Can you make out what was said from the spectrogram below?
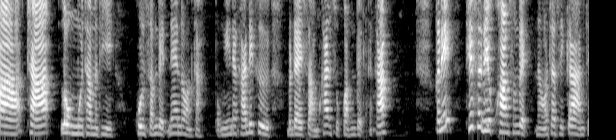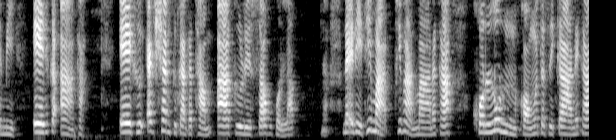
มาช้าลงมือทำทันทีคุณสำเร็จแน่นอนค่ะ ตรงนี้นะคะนี่คือบันไดสามขั้นสู่ความสำเร็จนะคะ คราวนี้ทฤษฎีความสำเร็จของอาจารย์สิการจะมี A เท่ากับ R ค่ะ A คือ action คือการกระทำ R คือ result คือผลลัพธ์นะในอดีตที่มาที่ผ่านมานะคะ คนรุ่นของจัสิการนะคะ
